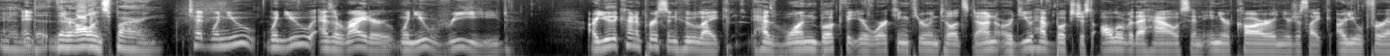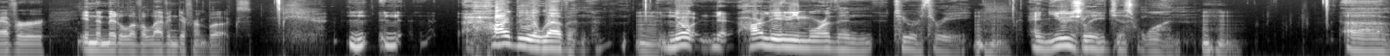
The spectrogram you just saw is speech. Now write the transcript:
and, And- uh, they're all inspiring. Ted, when you when you as a writer, when you read, are you the kind of person who like has one book that you're working through until it's done, or do you have books just all over the house and in your car, and you're just like, are you forever in the middle of eleven different books? N- n- hardly eleven, Mm. no, n- hardly any more than two or three, Mm-hmm. and usually just one. Mm-hmm. uh,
